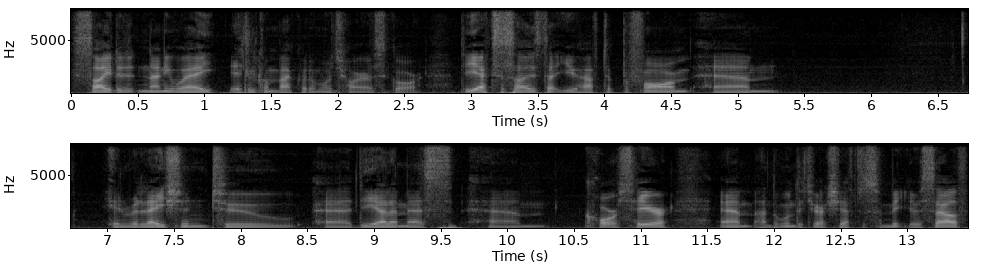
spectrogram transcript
cited it in any way it'll come back with a much higher score. The exercise that you have to perform um, in relation to uh, the LMS um, course here um, and the one that you actually have to submit yourself,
